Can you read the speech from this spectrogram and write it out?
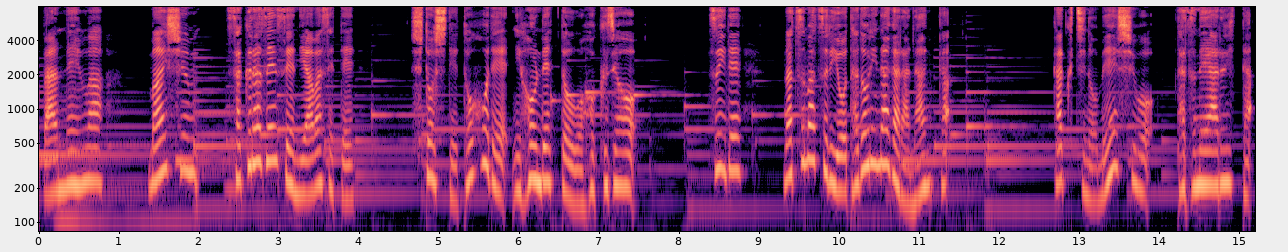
晩年は毎春桜前線に合わせて主として徒歩で日本列島を北上。ついで夏祭りをたどりながら南下。各地の名手を訪ね歩いた。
